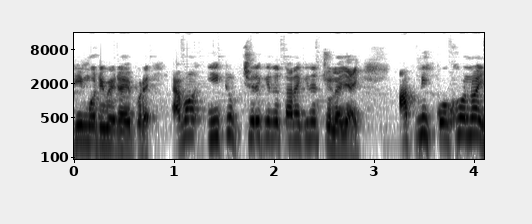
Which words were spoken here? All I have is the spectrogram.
ডিমোটিভেট হয়ে পড়ে এবং ইউটিউব ছেড়ে কিন্তু তারা কিন্তু চলে যায়। আপনি কখনোই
